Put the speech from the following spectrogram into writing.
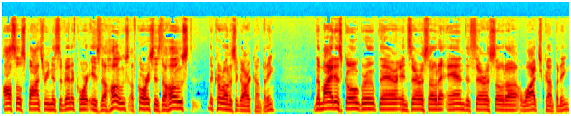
Also sponsoring this event, of course, is the host. Of course, is the host, the Corona Cigar Company, the Midas Gold Group there in Sarasota, and the Sarasota Watch Company.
